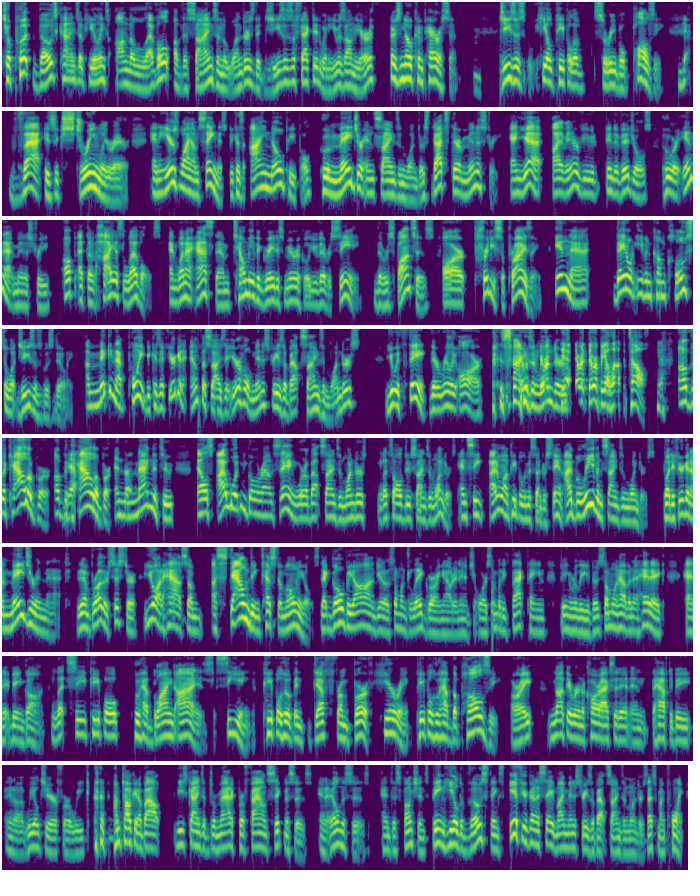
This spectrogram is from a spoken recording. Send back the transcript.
to put those kinds of healings on the level of the signs and the wonders that Jesus effected when he was on the earth, there's no comparison. Mm. Jesus healed people of cerebral palsy. Yeah. That is extremely rare. And here's why I'm saying this because I know people who major in signs and wonders. That's their ministry. And yet, I've interviewed individuals who are in that ministry up at the highest levels. And when I ask them, tell me the greatest miracle you've ever seen, the responses are pretty surprising in that they don't even come close to what Jesus was doing. I'm making that point because if you're going to emphasize that your whole ministry is about signs and wonders, you would think there really are signs and wonders. Yeah, there would there would be a lot to tell. Yeah. Of the caliber, of the yeah. caliber and the right. magnitude. Else I wouldn't go around saying we're about signs and wonders Let's all do signs and wonders. And see, I don't want people to misunderstand. I believe in signs and wonders. But if you're going to major in that, then brother, sister, you ought to have some astounding testimonials that go beyond, you know, someone's leg growing out an inch or somebody's back pain being relieved or someone having a headache and it being gone. Let's see people who have blind eyes, seeing, people who have been deaf from birth, hearing, people who have the palsy, All right. Not they were in a car accident and they have to be in a wheelchair for a week. I'm talking about these kinds of dramatic, profound sicknesses and illnesses and dysfunctions being healed of those things if you're going to say my ministry is about signs and wonders. That's my point.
